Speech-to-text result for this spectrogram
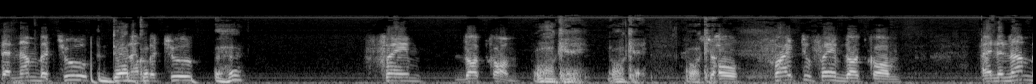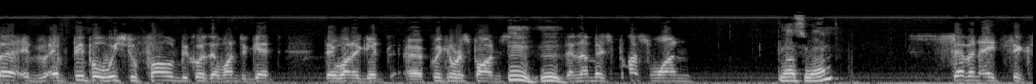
the number two Dot number co- two Uh-huh. fame dot com. Okay. Okay. Okay. So fight to fame dot com and the number if, if people wish to phone because they want to get they want to get a quicker response Mm, mm. the number is plus one Plus one seven eight six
